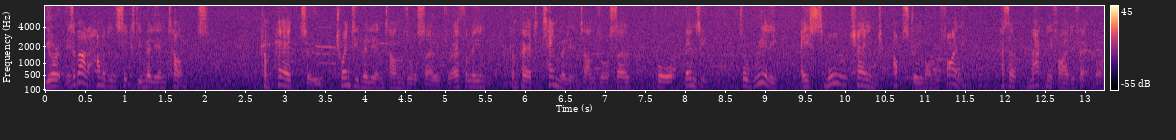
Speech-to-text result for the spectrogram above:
Europe is about 160 million tonnes, compared to 20 million tonnes or so for ethylene, compared to 10 million tonnes or so for benzene. So really, a small change upstream on refining has a magnified effect on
